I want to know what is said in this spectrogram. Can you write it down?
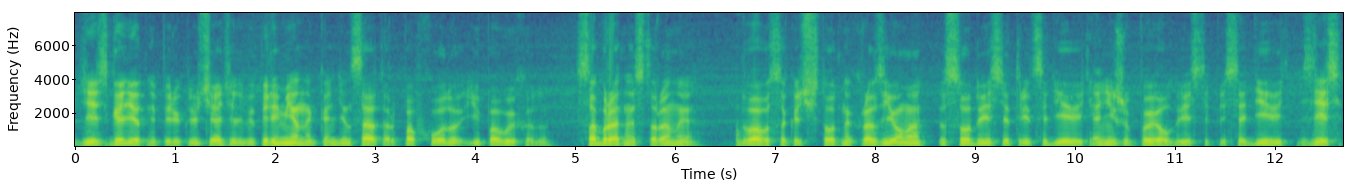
Здесь галетный переключатель, переменный конденсатор по входу и по выходу. С обратной стороны два высокочастотных разъема SO239, они же PL259. Здесь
